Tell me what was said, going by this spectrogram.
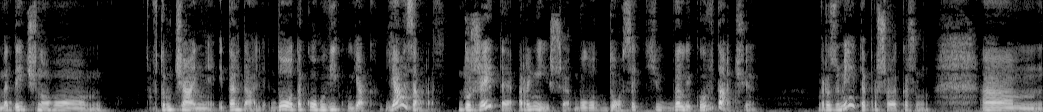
медичного втручання і так далі. До такого віку, як я зараз, дожити раніше було досить великою вдачею. Ви розумієте, про що я кажу? Ем,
